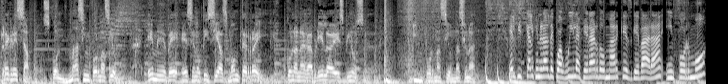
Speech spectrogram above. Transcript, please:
Regresamos con más información. MBS Noticias Monterrey con Ana Gabriela Espinosa. Información nacional. El fiscal general de Coahuila, Gerardo Márquez Guevara, informó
